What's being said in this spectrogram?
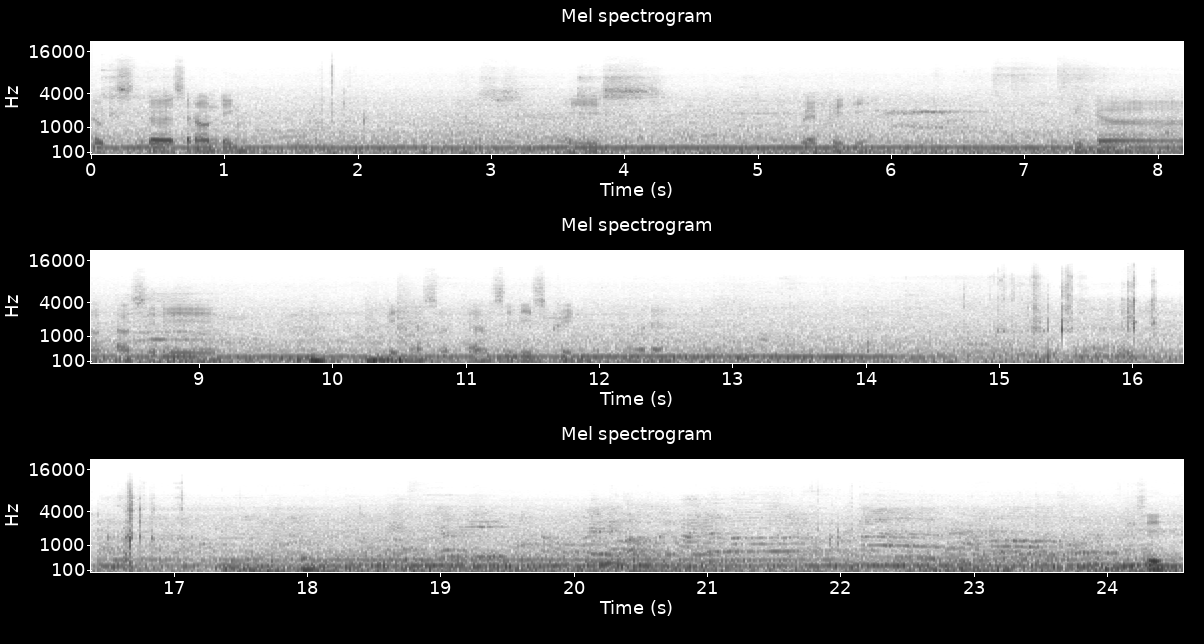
looks the surrounding is very pretty. With the LCD big LCD screen over there. See?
